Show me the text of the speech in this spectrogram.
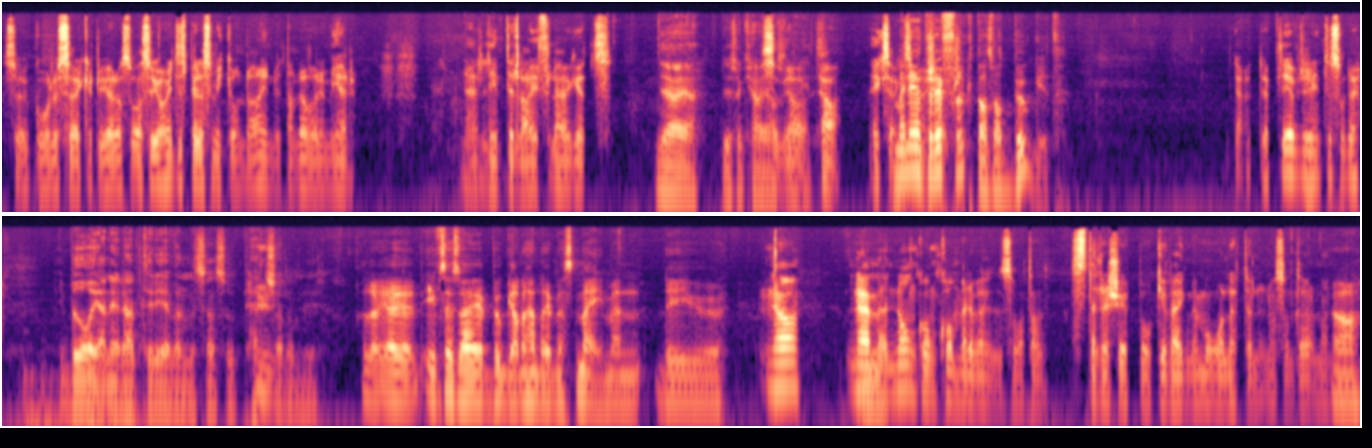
så går det säkert att göra så. Alltså jag har inte spelat så mycket online utan det har varit mer det här live the life-läget. Ja, ja. Det är som Som jag, karriärsläget. ja, exakt. Men är inte det fruktansvärt buggigt? Ja, jag upplevde det inte som det. I början är det alltid det väl, men sen så patchar de ju. Eller, jag, I och för sig så är buggar, det händer ju mest mig, men det är ju... Ja, nej Mm. men någon gång kommer det väl så att han ställer sig upp och åker iväg med målet eller något sånt där. Men Ja,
